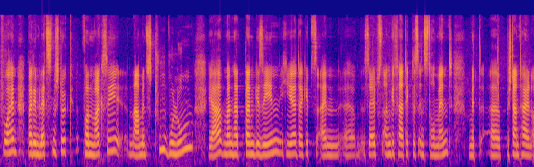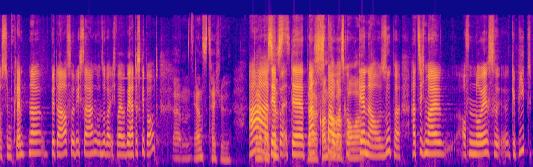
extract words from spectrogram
vorhin bei dem letzten Stück von Maxi namens Tubulum, ja, man hat dann gesehen, hier, da gibt es ein äh, selbst angefertigtes Instrument mit äh, Bestandteilen aus dem Klempnerbedarf, würde ich sagen und so weiter. Ich, wer hat das gebaut? Ähm, Ernst Techel. Ah, der, Bassist, der, der Bassbauer. Genau, super. Hat sich mal auf ein neues äh, Gebiet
